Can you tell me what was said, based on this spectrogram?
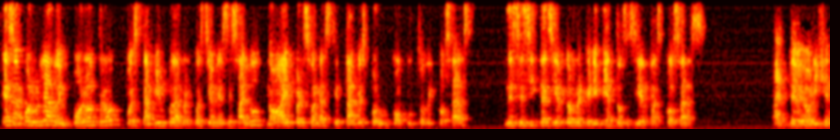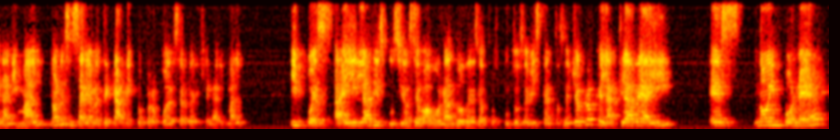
Eso por un lado y por otro, pues también puede haber cuestiones de salud, ¿no? Hay personas que tal vez por un conjunto de cosas necesitan ciertos requerimientos de ciertas cosas de origen animal, no necesariamente cárnico, pero puede ser de origen animal. Y pues ahí la discusión se va abonando desde otros puntos de vista. Entonces yo creo que la clave ahí es no imponer,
